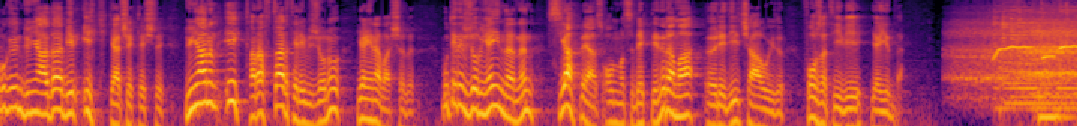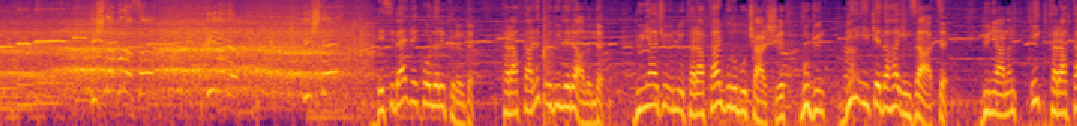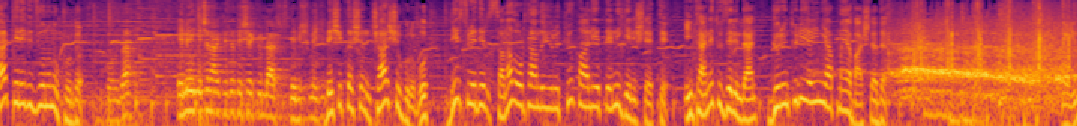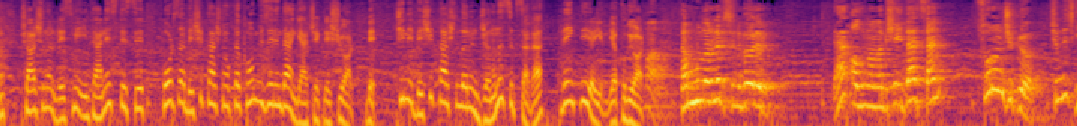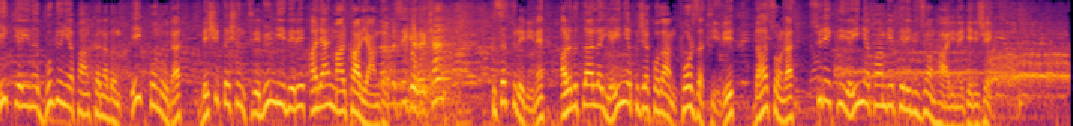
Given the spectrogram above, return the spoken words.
Bugün dünyada bir ilk gerçekleşti. Dünyanın ilk taraftar televizyonu yayına başladı. Bu televizyonun yayınlarının siyah beyaz olması beklenir ama öyle değil çağa uydu. Forza TV yayında. İşte burası. İnönü. İşte Desibel rekorları kırıldı. Taraftarlık ödülleri alındı. Dünyaca ünlü taraftar grubu Çarşı bugün bir ilke daha imza attı. Dünyanın ilk taraftar televizyonunu kurdu. Bu konuda emeği geçen herkese teşekkürler demiş Mecid. Beşiktaş'ın Çarşı grubu bir süredir sanal ortamda yürüttüğü faaliyetlerini genişletti. İnternet üzerinden görüntülü yayın yapmaya başladı. Yayın, Çarşı'nın resmi internet sitesi forsabeşiktaş.com üzerinden gerçekleşiyor ve kimi Beşiktaşlıların canını sıksa da renkli yayın yapılıyor. Ama sen bunların hepsini böyle her alınana bir şey dersen sorun çıkıyor. Şimdi İlk yayını bugün yapan kanalın ilk konuğu da Beşiktaş'ın tribün lideri Alen Markaryan'dı. gereken Kısa süreliğine aralıklarla yayın yapacak olan Forza TV daha sonra sürekli yayın yapan bir televizyon haline gelecek.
